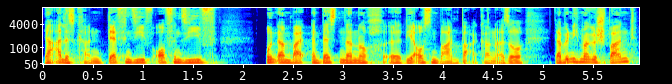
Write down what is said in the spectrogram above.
ja alles kann, defensiv, offensiv und am, am besten dann noch äh, die Außenbahn beackern. Also da bin ich mal gespannt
